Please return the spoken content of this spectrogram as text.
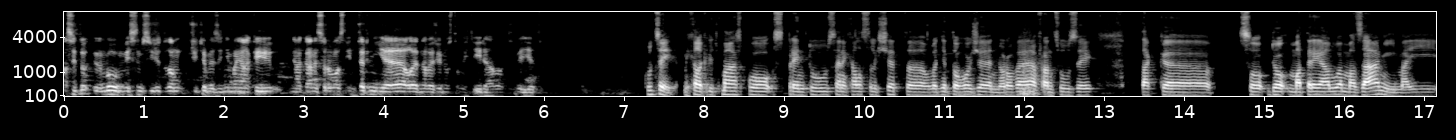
asi to, nebo myslím si, že to tam určitě mezi nimi nějaký, nějaká nesrovnalost interní je, ale na veřejnost to nechtějí dávat vědět. Kluci, Michal Kričmář po sprintu se nechal slyšet eh, ohledně toho, že Norové a Francouzi tak eh, co do materiálu a mazání mají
